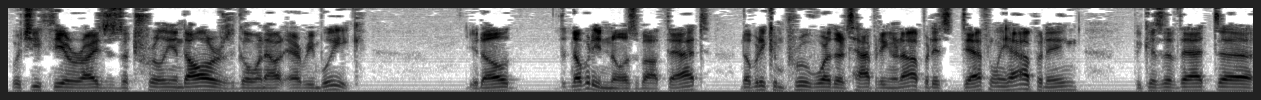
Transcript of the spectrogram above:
which he theorizes a trillion dollars is going out every week. You know, nobody knows about that. Nobody can prove whether it's happening or not, but it's definitely happening because of that. Uh,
